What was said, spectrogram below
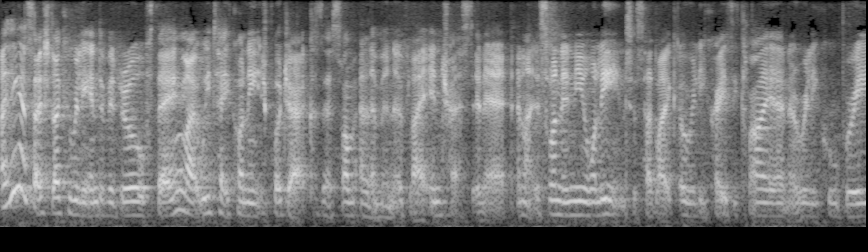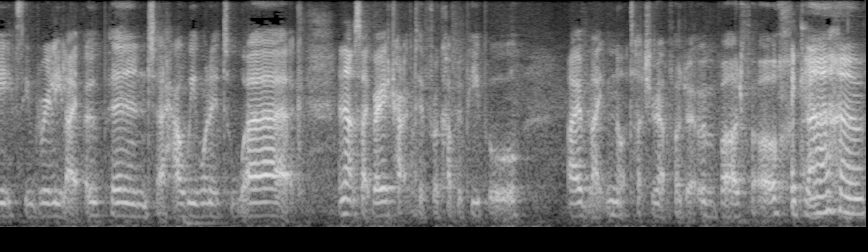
I think it's actually like a really individual thing. Like we take on each project because there's some element of like interest in it. And like this one in New Orleans just had like a really crazy client, a really cool brief, seemed really like open to how we wanted to work, and that's like very attractive for a couple of people. I'm like not touching that project with a barge pole. Okay. Um,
